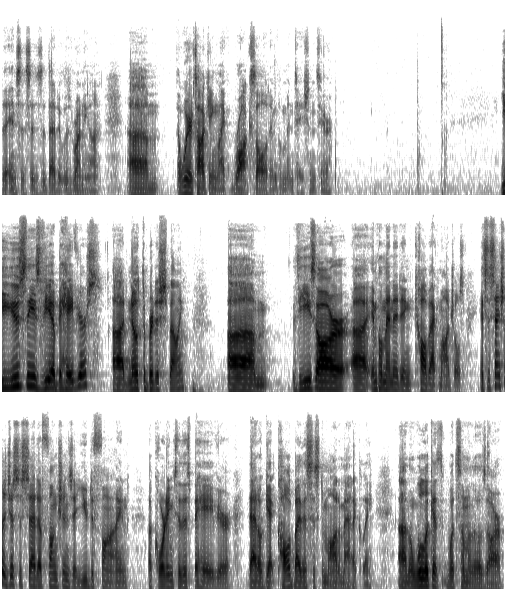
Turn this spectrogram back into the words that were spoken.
the instances that it was running on. Um, we're talking like rock solid implementations here. You use these via behaviors. Uh, note the British spelling. Um, these are uh, implemented in callback modules. It's essentially just a set of functions that you define according to this behavior that'll get called by the system automatically. Um, and we'll look at what some of those are.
